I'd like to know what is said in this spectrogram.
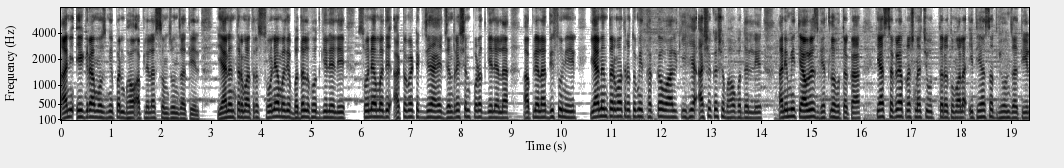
आणि एक ग्राम मोजणी पण भाव आपल्याला समजून जातील. यानंतर मात्र सोन्यामध्ये बदल होत गेलेले सोन्यामध्ये ऑटोमॅटिक जे आहे जनरेशन पडत गेलेला आपल्याला दिसून येईल. यानंतर मात्र तुम्ही थक्क व्हाल की हे असे कसे भाव बदलले आणि मी त्यावेळेस घेतलं होतं का? या सगळ्या प्रश्नाची उत्तरं तुम्हाला इतिहासात घेऊन जातील.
